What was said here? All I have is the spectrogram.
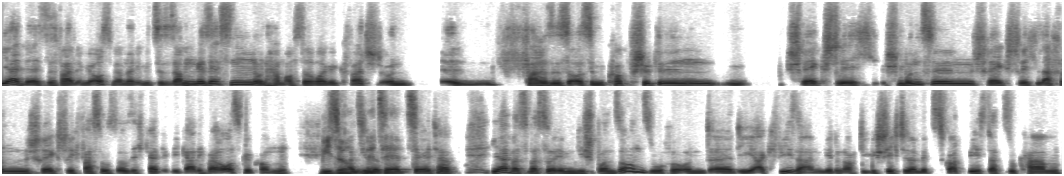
ja, das, das war halt irgendwie aus. Wir haben dann irgendwie zusammengesessen und haben auch darüber gequatscht und äh, Fares ist so aus dem Kopf schütteln, Schrägstrich schmunzeln, Schrägstrich lachen, Schrägstrich Fassungslosigkeit irgendwie gar nicht mal rausgekommen. Wieso? Als ich mir so erzählt habe, ja, was, was so eben die Sponsorensuche und äh, die Akquise angeht und auch die Geschichte dann mit Scott, wie es dazu kam.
